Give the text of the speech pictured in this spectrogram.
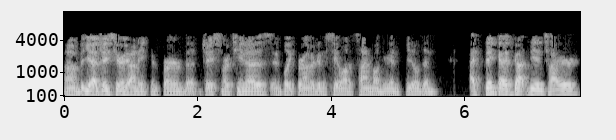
Um, but yeah, Jay Sirianni confirmed that Jace Martinez and Blake Brown are going to see a lot of time on the infield. And I think I've got the entire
